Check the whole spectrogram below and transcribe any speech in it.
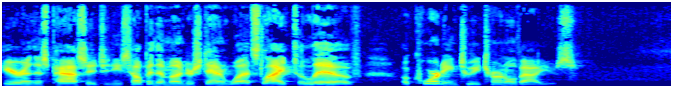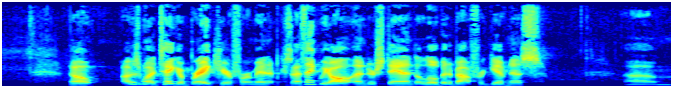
here in this passage, and he's helping them understand what it's like to live according to eternal values. Now, I just want to take a break here for a minute because I think we all understand a little bit about forgiveness. Um,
